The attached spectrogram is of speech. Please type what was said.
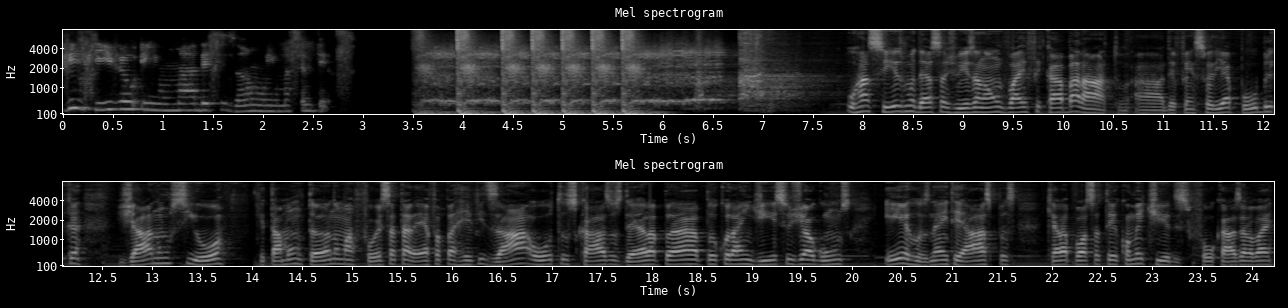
visível em uma decisão, em uma sentença. O racismo dessa juíza não vai ficar barato. A Defensoria Pública já anunciou que está montando uma força-tarefa para revisar outros casos dela para procurar indícios de alguns erros, né, entre aspas, que ela possa ter cometido. Se for o caso, ela vai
